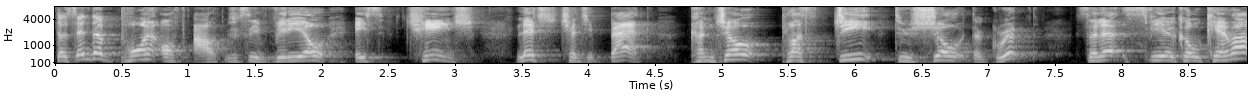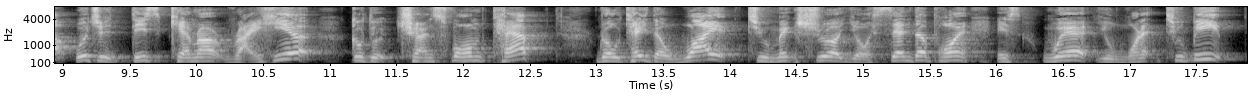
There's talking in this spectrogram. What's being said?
the center point of our 360 video is changed. Let's change it back. Control plus G to show the grid. Select spherical camera, which is this camera right here. Go to transform tab. Rotate the Y to make sure your center point is where you want it to be.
